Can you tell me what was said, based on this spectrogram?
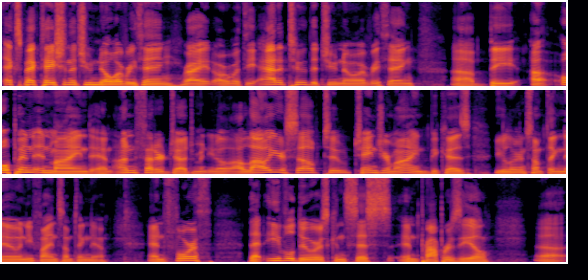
expectation that you know everything, right, or with the attitude that you know everything. Uh, be uh, open in mind and unfettered judgment. You know, allow yourself to change your mind because you learn something new and you find something new. And fourth, that evildoers consists in proper zeal uh,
